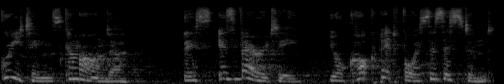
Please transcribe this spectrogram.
Greetings, Commander. This is Verity, your cockpit voice assistant.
